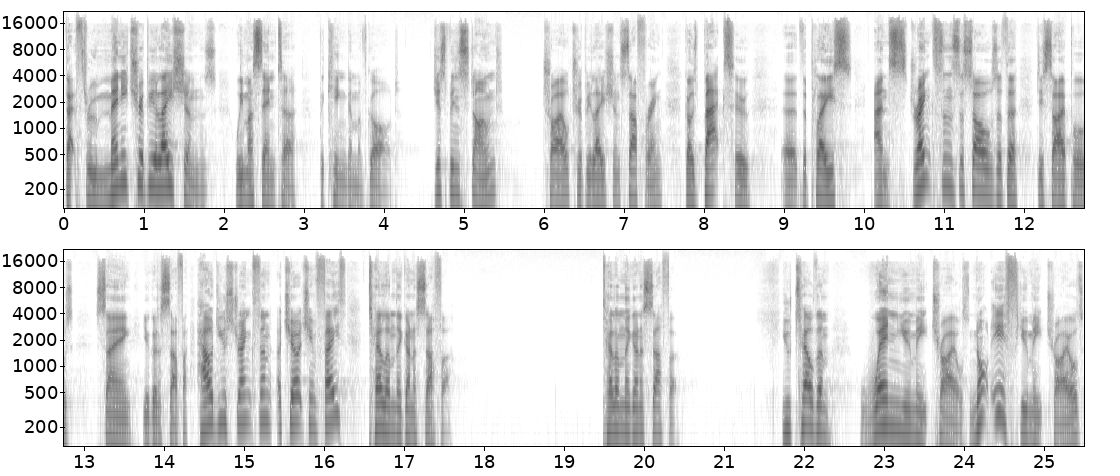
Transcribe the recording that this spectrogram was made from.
that through many tribulations we must enter the kingdom of God. Just been stoned, trial, tribulation, suffering, goes back to uh, the place and strengthens the souls of the disciples, saying, You're going to suffer. How do you strengthen a church in faith? Tell them they're going to suffer. Tell them they're going to suffer. You tell them when you meet trials, not if you meet trials,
